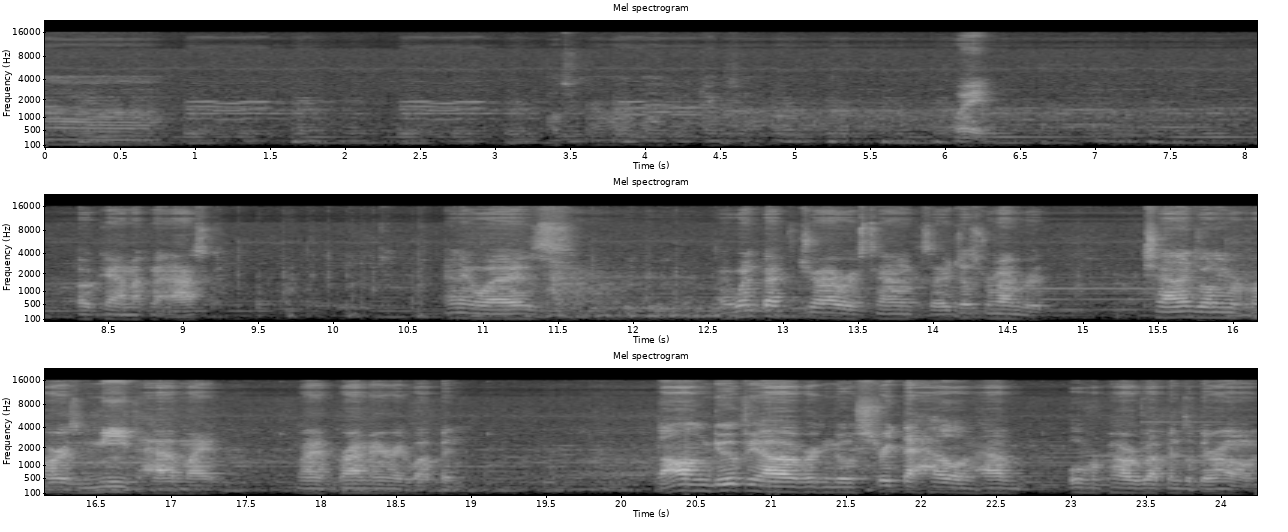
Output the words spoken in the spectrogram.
Uh, Wait. Okay, I'm not gonna ask. Anyways, I went back to Traverse Town because I just remembered. Challenge only requires me to have my my primary weapon. Donald and Goofy, however, can go straight to hell and have overpowered weapons of their own.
